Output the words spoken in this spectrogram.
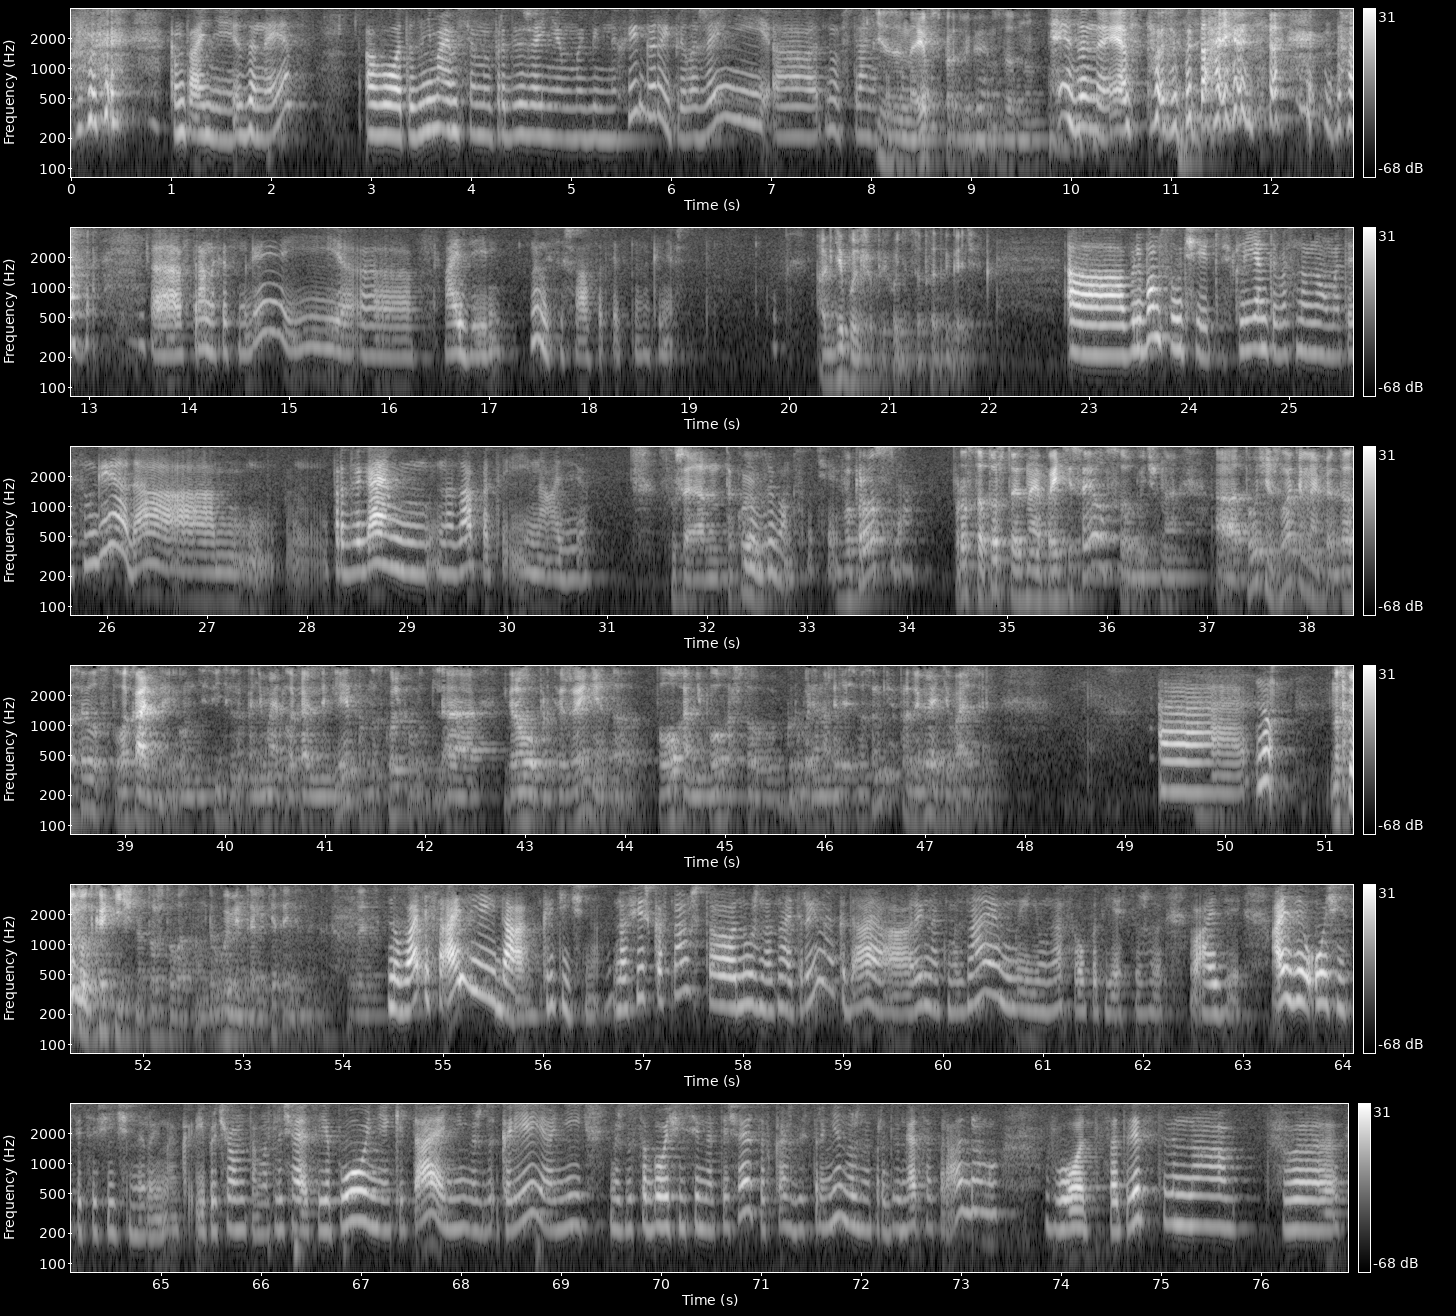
компании ZenApps. Вот, занимаемся мы продвижением мобильных игр и приложений э, ну, в странах И ZenApps продвигаем заодно. И ZenApps тоже пытаемся, да. Э, в странах СНГ и э, Азии, ну и США, соответственно, конечно. А где больше приходится продвигать? А, в любом случае, то есть клиенты в основном это СНГ, да, продвигаем на Запад и на Азию. Слушай, а такой ну, в любом случае. вопрос, да. просто то, что я знаю по IT-sales обычно, а, то очень желательно, когда sales локальный, он действительно понимает локальных клиентов, насколько вот для игрового продвижения это плохо, неплохо, что вы, грубо говоря, находясь в СНГ, продвигаете в Азию. А, ну, Насколько вот критично то, что у вас там другой менталитет, я не знаю, как сказать. Ну, с Азией, да, критично. Но фишка в том, что нужно знать рынок, да, а рынок мы знаем, и у нас опыт есть уже в Азии. Азия очень специфичный рынок, и причем там отличается Япония, Китай, они между, Корея, они между собой очень сильно отличаются, в каждой стране нужно продвигаться по-разному. Вот, соответственно, в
